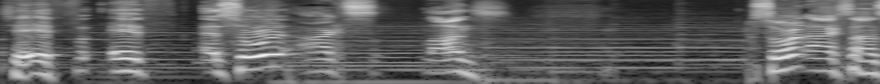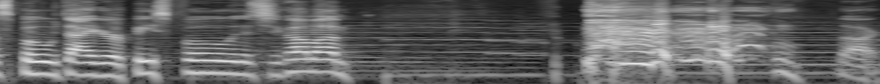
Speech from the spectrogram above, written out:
See, if if a sword acts lance sword acts on bow, dagger, peaceful, this should come on. Sorry.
